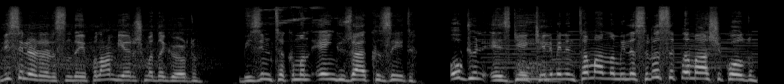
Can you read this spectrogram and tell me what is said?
liseler arasında yapılan bir yarışmada gördüm. Bizim takımın en güzel kızıydı. O gün Ezgi'ye kelimenin tam anlamıyla sırılsıklama aşık oldum.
